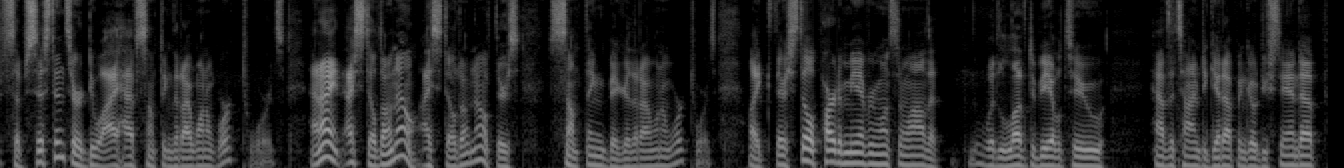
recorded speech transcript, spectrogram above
subsistence or do I have something that I want to work towards? And I, I still don't know. I still don't know if there's something bigger that I want to work towards. Like there's still part of me every once in a while that would love to be able to have the time to get up and go do stand up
